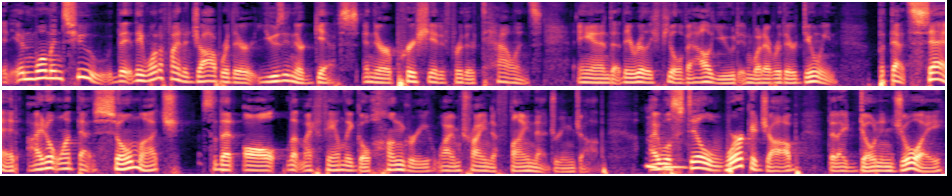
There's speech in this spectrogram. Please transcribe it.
and women too, they, they want to find a job where they're using their gifts and they're appreciated for their talents and they really feel valued in whatever they're doing. But that said, I don't want that so much so that I'll let my family go hungry while I'm trying to find that dream job. Mm-hmm. I will still work a job that I don't enjoy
